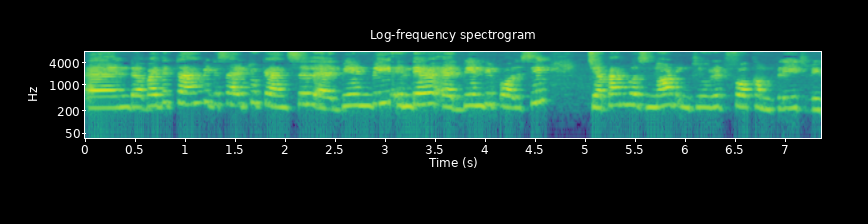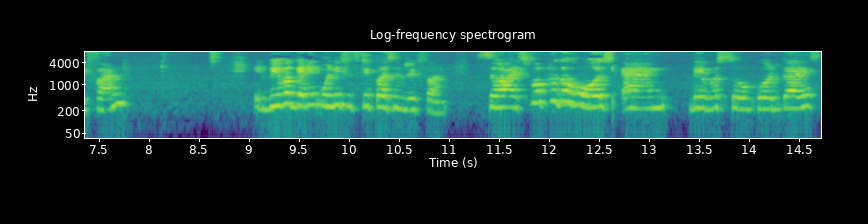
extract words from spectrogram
and uh, by the time we decided to cancel Airbnb, in their Airbnb policy, Japan was not included for complete refund we were getting only 50% refund. So I spoke to the host and they were so good guys.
